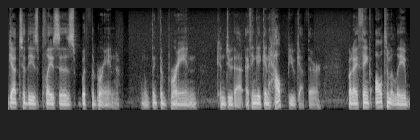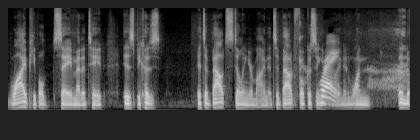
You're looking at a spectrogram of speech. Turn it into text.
get to these places with the brain. I don't think the brain can do that. I think it can help you get there. But I think ultimately why people say meditate is because it's about stilling your mind. It's about focusing Right. your mind in one in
